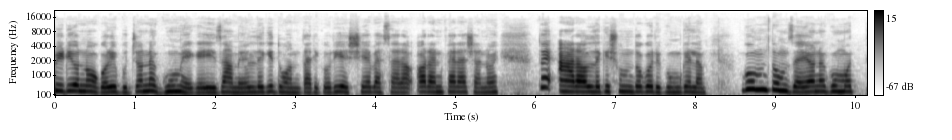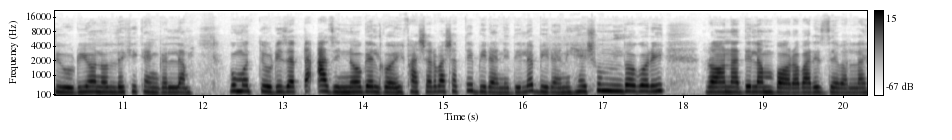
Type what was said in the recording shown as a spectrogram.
ভিডিও নকরি বুঝছ না ঘুমে গেই। জামে হল দেখি দোয়ানতারি করি এসে বেচারা অরান ফেরাসা নয়। তো আর হল দেখি সুন্দর করে ঘুম গেলাম। ঘুম তুম যাই অনে ঘুমতি উড়ি অনল দেখি কেন গেলাম। ঘুমতি উড়ি যাতে আজি ন গেল গই ফাঁসার বাসাতে বিরিয়ানি দিলে বিরিয়ানি হে সুন্দর করে। রওনা দিলাম বড় বাড়ির যেবাল্লাই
